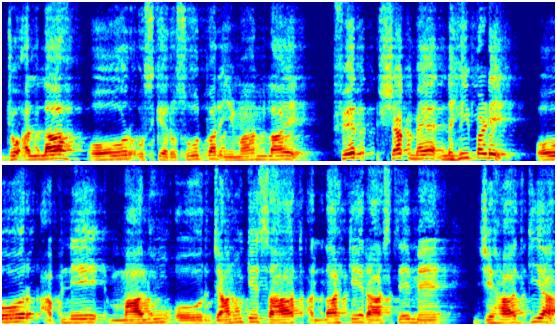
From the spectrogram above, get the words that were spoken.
جو اللہ اور اس کے رسول پر ایمان لائے. پھر شک میں نہیں پڑے اور اپنے مالوں اور جانوں کے ساتھ اللہ کے راستے میں جہاد کیا.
